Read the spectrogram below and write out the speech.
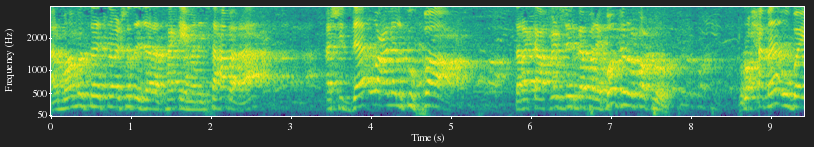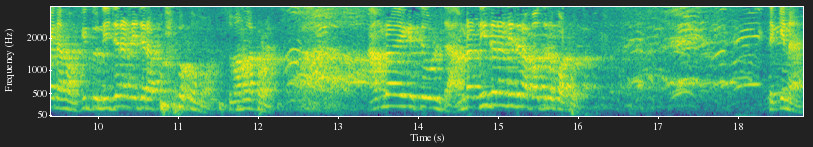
আর মোহাম্মদ ইসলামের সাথে যারা থাকে মানে সাহাবারা তারা কাফেরদের ব্যাপারে বজ্র কঠোর। কিন্তু নিজেরা নিজেরা পুষ্প কোমল সুবহানাল্লাহ পড়েন। আমরা হয়ে গেছি উল্টা, আমরা নিজেরা নিজেরা বজ্র কঠোর। ঠিক না?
